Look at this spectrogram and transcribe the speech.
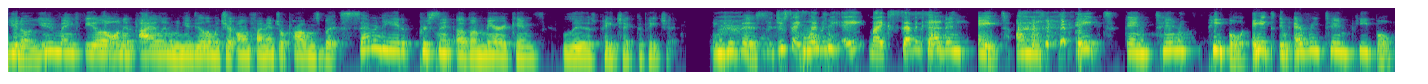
You know you may feel on an island when you're dealing with your own financial problems, but 78% of Americans live paycheck to paycheck. And get this. Did you say 78? Like seven, seven eight? eight. Almost eight in 10 people, eight in every 10 people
